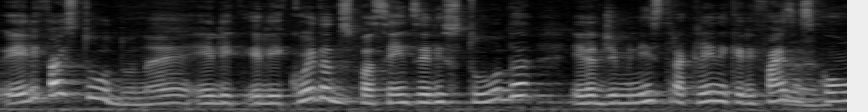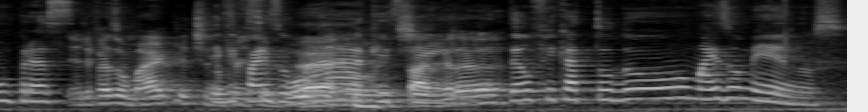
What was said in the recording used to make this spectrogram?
ele faz tudo, né? Ele, ele cuida dos pacientes, ele estuda, ele administra a clínica, ele faz é. as compras. Ele faz o marketing, ele faz o marketing. Então fica tudo mais ou menos.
